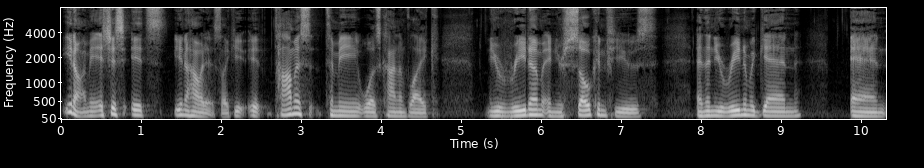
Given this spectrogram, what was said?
you know, I mean, it's just it's you know how it is. Like you, it, Thomas to me was kind of like you read him and you're so confused, and then you read him again, and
